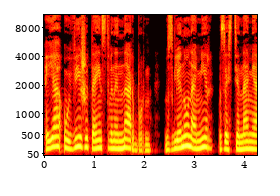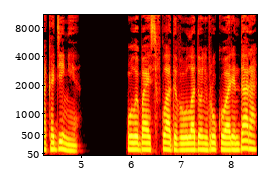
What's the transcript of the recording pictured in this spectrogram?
Я увижу таинственный Нарбурн, взгляну на мир за стенами Академии. Улыбаясь, вкладываю ладонь в руку Арендара,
